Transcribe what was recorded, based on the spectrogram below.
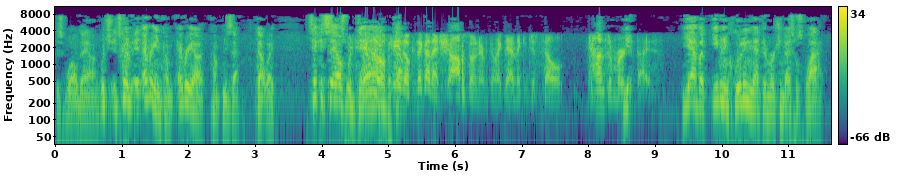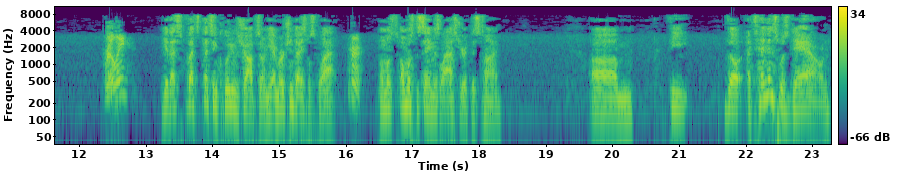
is well down. Which it's going to every income every uh, company's that that way. Ticket sales were They'll down. do but okay that- though, because they got that shop zone and everything like that, and they can just sell tons of merchandise. yeah, but even including that, their merchandise was flat. Really? Yeah, that's that's that's including the shop zone. Yeah, merchandise was flat. Hmm. Almost almost the same as last year at this time. Um, the the attendance was down,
